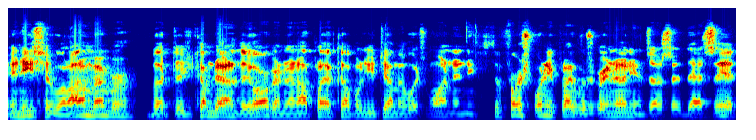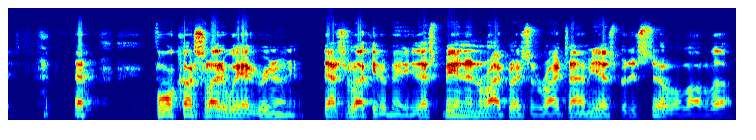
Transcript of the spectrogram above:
And he said, "Well, I don't remember, but uh, you come down to the organ and I'll play a couple, and you tell me which one." And he, the first one he played was Green Onions. I said, "That's it." Four cuts later, we had Green Onions. That's lucky to me. That's being in the right place at the right time, yes, but it's still a lot of luck.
